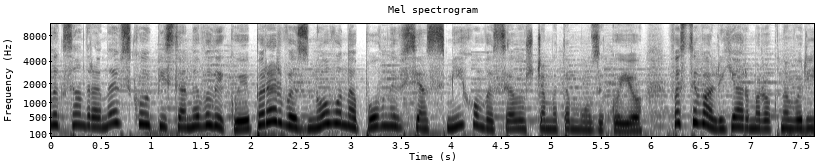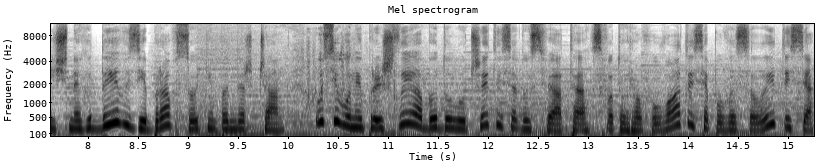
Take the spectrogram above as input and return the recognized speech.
Олександра Невського після невеликої перерви знову наповнився сміхом, веселощами та музикою. Фестиваль ярмарок новорічних див зібрав сотні бендерчан. Усі вони прийшли, аби долучитися до свята, сфотографуватися, повеселитися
